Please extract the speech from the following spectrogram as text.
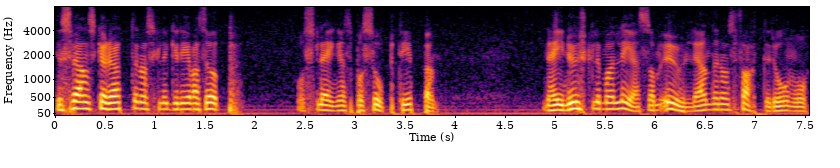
De svenska rötterna skulle grävas upp och slängas på soptippen. Nej, nu skulle man läsa om urländernas fattigdom och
